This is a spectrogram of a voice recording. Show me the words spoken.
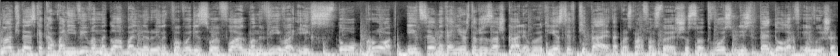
Ну а китайская компания Vivo на глобальный рынок выводит свой флагман Vivo X100 Pro, и цены, конечно же, зашкаливают. Если в Китае такой смартфон стоит 685 долларов и выше,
